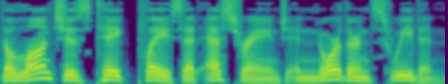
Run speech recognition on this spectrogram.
The launches take place at Esrange in northern Sweden.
